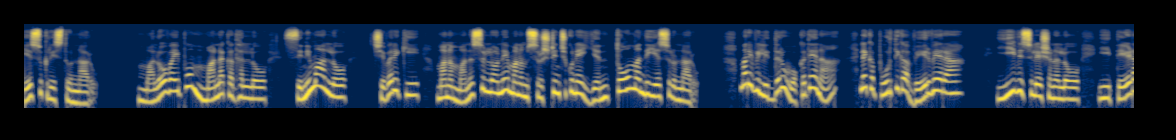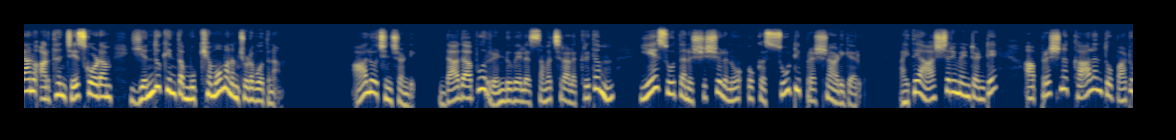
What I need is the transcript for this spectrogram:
యేసుక్రీస్తున్నారు. మరోవైపు మన కథల్లో సినిమాల్లో చివరికి మన మనసుల్లోనే మనం సృష్టించుకునే ఎంతోమంది యేసులున్నారు. మరి వీళ్ళిద్దరూ ఒకతేనా లేక పూర్తిగా వేర్వేరా? ఈ విశ్లేషణలో ఈ తేడాను అర్థం చేసుకోవడం ఎందుకింత ముఖ్యమో మనం చూడబోతున్నాం. ఆలోచించండి. దాదాపు రెండు వేల సంవత్సరాల క్రితం యేసు తన శిష్యులను ఒక సూటి ప్రశ్న అడిగారు. అయితే ఆశ్చర్యమేంటంటే ఆ ప్రశ్న కాలంతో పాటు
